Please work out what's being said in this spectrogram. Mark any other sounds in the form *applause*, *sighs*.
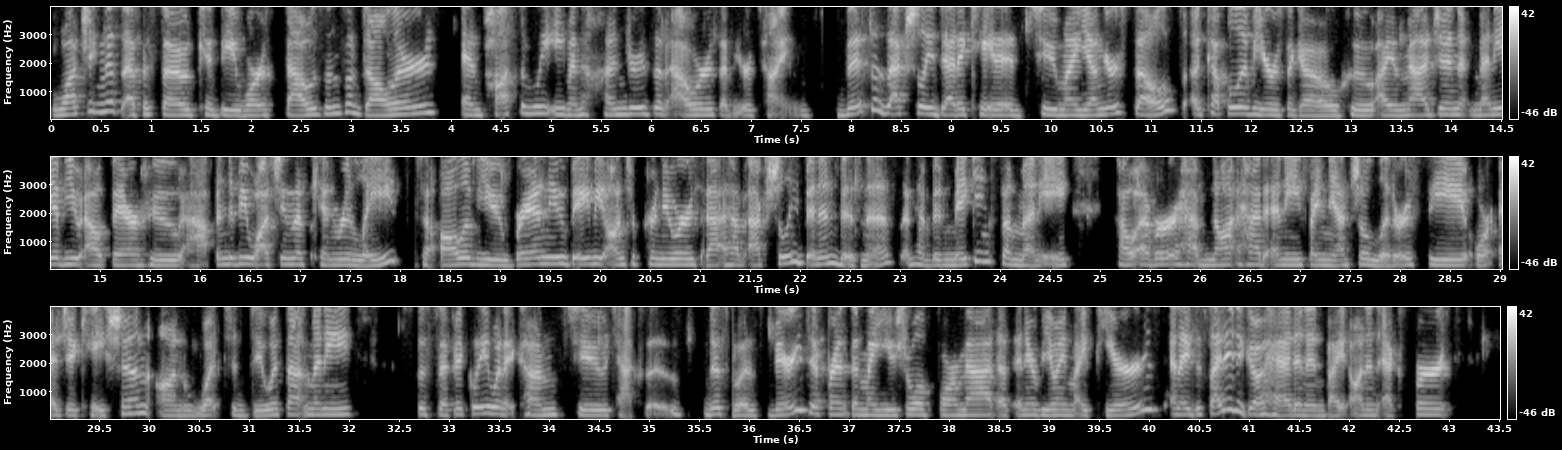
Watching this episode could be worth thousands of dollars and possibly even hundreds of hours of your time. This is actually dedicated to my younger self a couple of years ago, who I imagine many of you out there who happen to be watching this can relate to all of you brand new baby entrepreneurs that have actually been in business and have been making some money however, have not had any financial literacy or education on what to do with that money, specifically when it comes to taxes. This was very different than my usual format of interviewing my peers. And I decided to go ahead and invite on an expert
